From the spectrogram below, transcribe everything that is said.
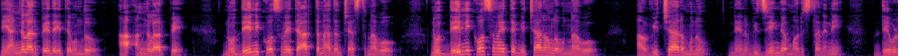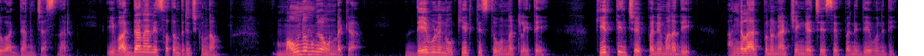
నీ అంగలార్పు ఏదైతే ఉందో ఆ అంగలార్పే. నువ్వు దేనికోసమైతే ఆర్తనాదం చేస్తున్నావో నువ్వు దేనికోసమైతే విచారంలో ఉన్నావో ఆ విచారమును నేను విజయంగా మారుస్తానని దేవుడు వాగ్దానం చేస్తున్నారు. ఈ వాగ్దానాన్ని స్వతంత్రించుకుందాం. మౌనముగా ఉండక దేవుని నువ్వు కీర్తిస్తూ ఉన్నట్లయితే కీర్తించే పని మనది అంగలార్పును నాట్యంగా చేసే పని దేవునిది.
